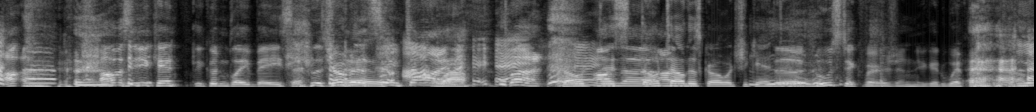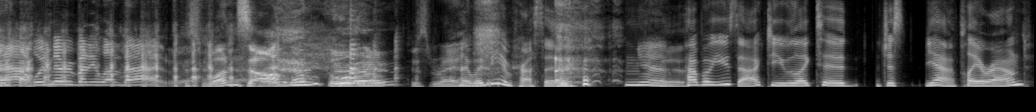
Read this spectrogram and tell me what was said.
obviously, you can't, you couldn't play bass and the trumpet at the same time. Wow. But Don't this, the- don't tell this girl what she can't the do. acoustic version, you could whip out the yeah, wouldn't everybody love that? Just one song. That'd be cool. Though. Just random. That would be impressive. Yeah. Yeah. How about you, Zach? Do you like to just yeah play around?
